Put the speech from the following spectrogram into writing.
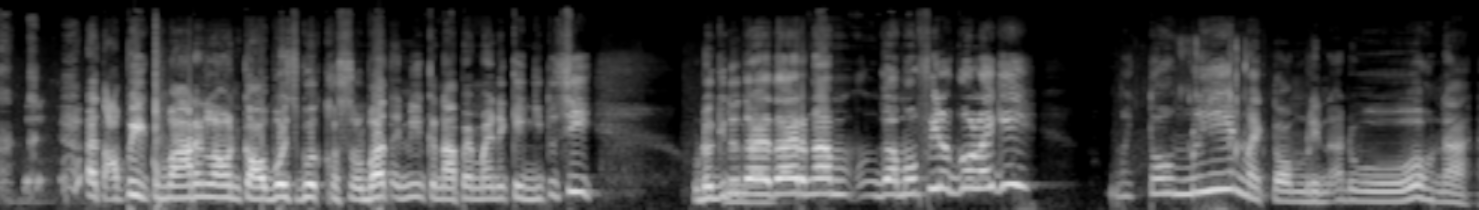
eh tapi kemarin lawan Cowboys gue kesel banget ini kenapa mainnya kayak gitu sih? Udah gitu terakhir-terakhir nggak nggak mau field goal lagi. Mike Tomlin, Mike Tomlin, aduh. Nah,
